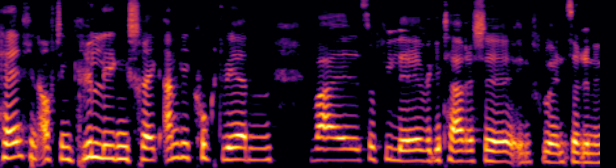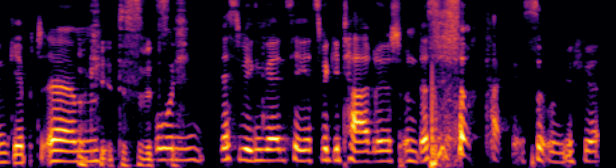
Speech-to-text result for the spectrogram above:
Hähnchen auf den Grill legen, schräg angeguckt werden, weil so viele vegetarische Influencerinnen gibt. Ähm, okay, das ist witzig. Und deswegen werden sie jetzt vegetarisch und das ist auch kacke, so ungefähr.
